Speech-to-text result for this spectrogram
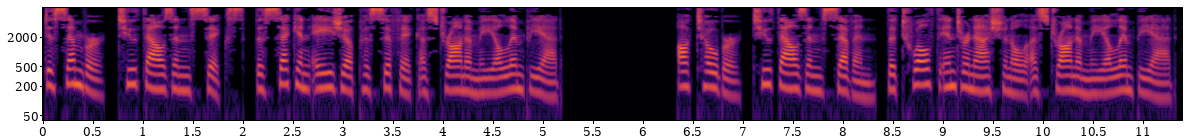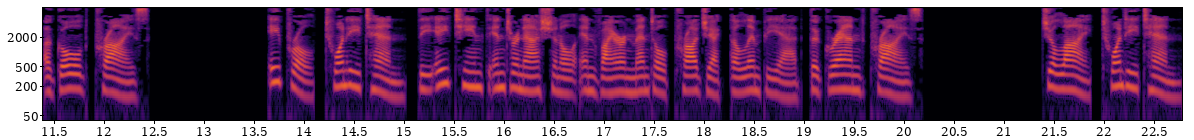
December 2006, the 2nd Asia Pacific Astronomy Olympiad. October 2007, the 12th International Astronomy Olympiad, a gold prize. April 2010, the 18th International Environmental Project Olympiad, the Grand Prize. July 2010,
